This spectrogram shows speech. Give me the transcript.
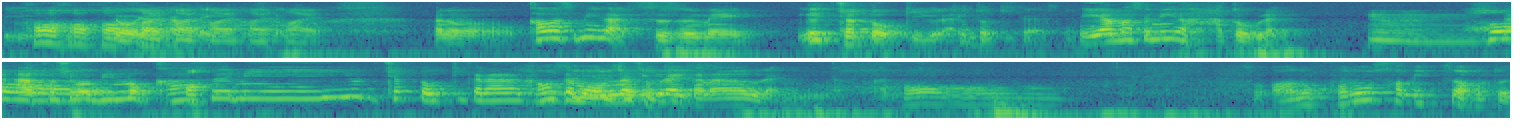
ていう表はい現になっていくんはいはいですカワセミがスズメちょっと大きいぐらい。ちょっと大きいからですね。でヤマセミが鳩ぐらいうん。はアコショウビンもカワセミよりちょっと大きいかな。カワセでも同じぐらいかなぐらいそうあのこの差3つは本当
